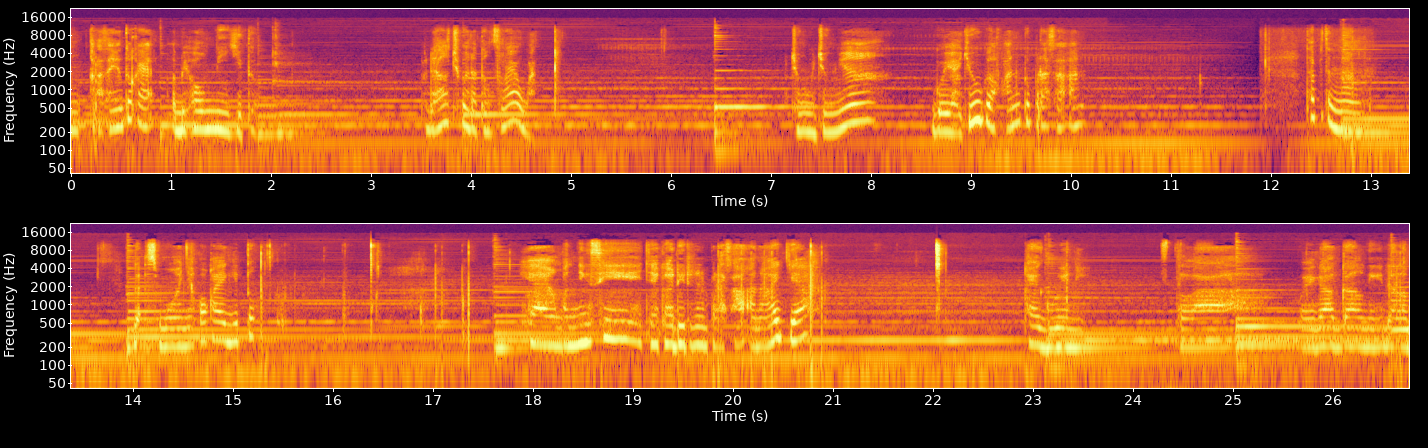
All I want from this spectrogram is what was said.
yang rasanya tuh kayak lebih homey gitu. Padahal cuma datang selewat. Ujung-ujungnya goyah juga kan tuh perasaan. Tapi tenang gak semuanya kok kayak gitu. Ya yang penting sih jaga diri dan perasaan aja. Kayak gue nih setelah gagal nih dalam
